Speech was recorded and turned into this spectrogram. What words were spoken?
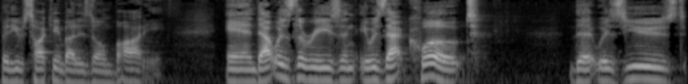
but he was talking about his own body. And that was the reason, it was that quote that was used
